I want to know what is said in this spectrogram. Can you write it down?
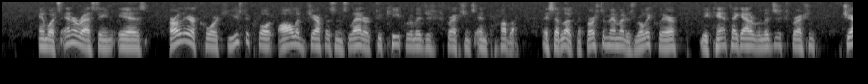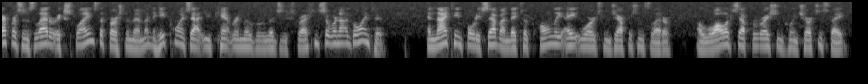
and what's interesting is earlier courts used to quote all of Jefferson's letter to keep religious expressions in public. They said, look, the First Amendment is really clear. You can't take out a religious expression. Jefferson's letter explains the First Amendment. He points out you can't remove a religious expression, so we're not going to. In 1947, they took only eight words from Jefferson's letter, a wall of separation between church and state,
